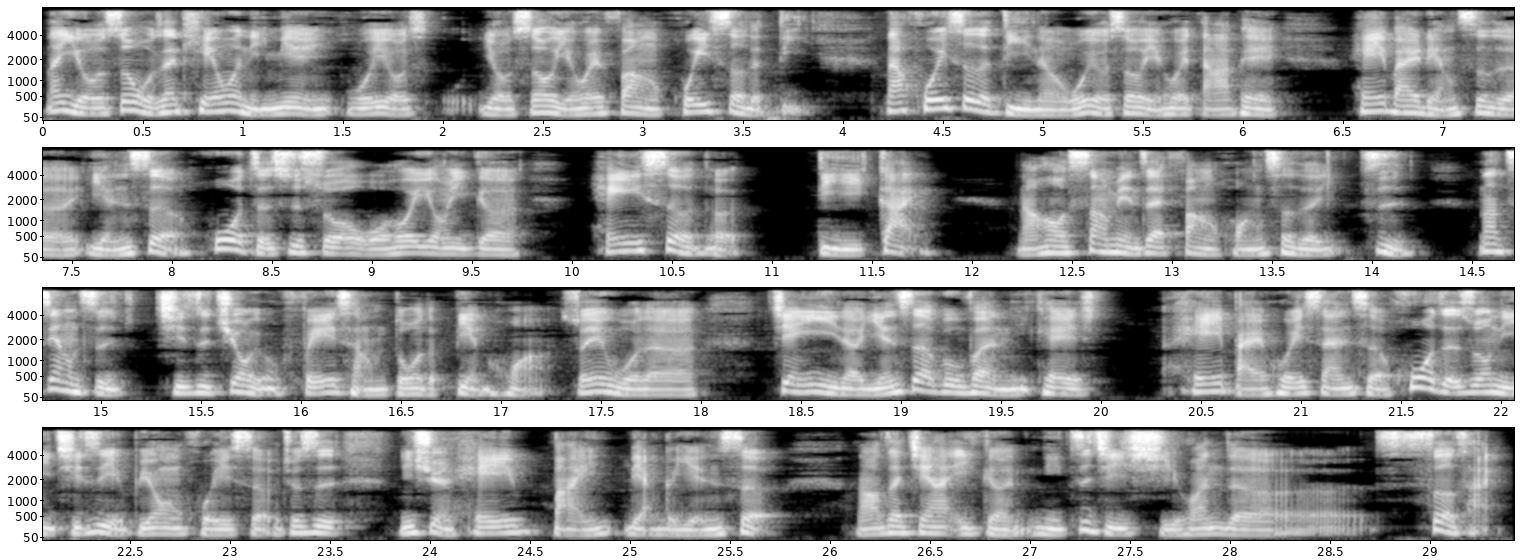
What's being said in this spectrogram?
那有时候我在贴文里面，我有有时候也会放灰色的底。那灰色的底呢，我有时候也会搭配黑白两色的颜色，或者是说我会用一个黑色的底盖。然后上面再放黄色的字，那这样子其实就有非常多的变化。所以我的建议呢，颜色部分你可以黑白灰三色，或者说你其实也不用灰色，就是你选黑白两个颜色，然后再加一个你自己喜欢的色彩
